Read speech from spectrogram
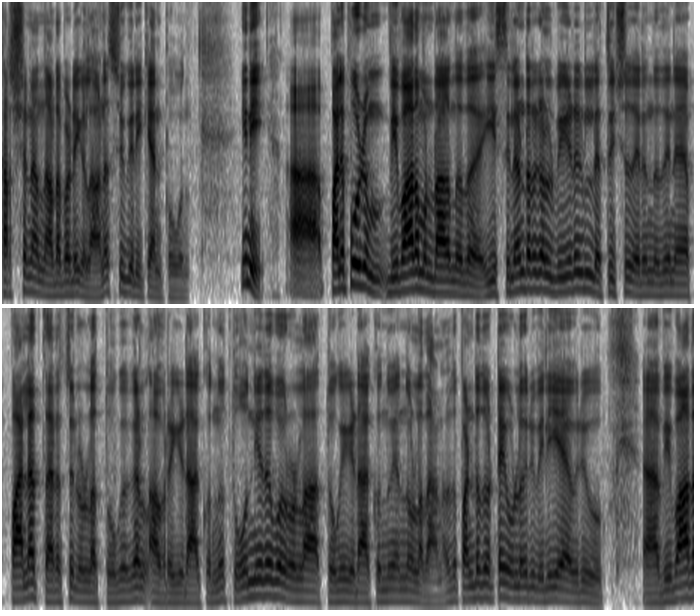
കർശന നടപടികളാണ് സ്വീകരിക്കാൻ പോകുന്നത്. ഇനി പലപ്പോഴും വിവാദമുണ്ടാകുന്നത് ഈ സിലിണ്ടറുകൾ വീടുകളിൽ എത്തിച്ചു തരുന്നതിന് പല തരത്തിലുള്ള തുകകൾ അവർ ഈടാക്കുന്നു തോന്നിയതുപോലുള്ള തുക ഈടാക്കുന്നു എന്നുള്ളതാണ്. അത് പണ്ട് തൊട്ടേ ഉള്ള ഒരു വലിയ ഒരു വിവാദ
